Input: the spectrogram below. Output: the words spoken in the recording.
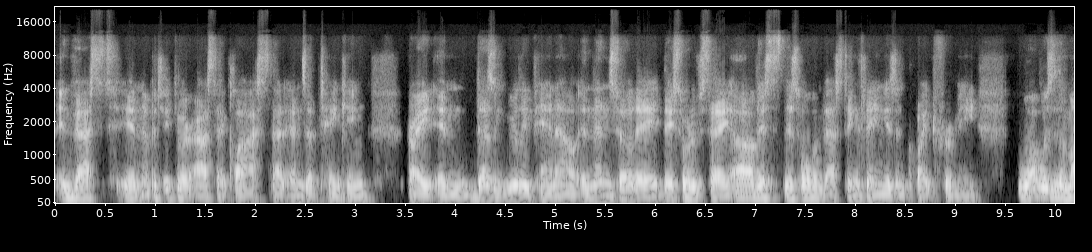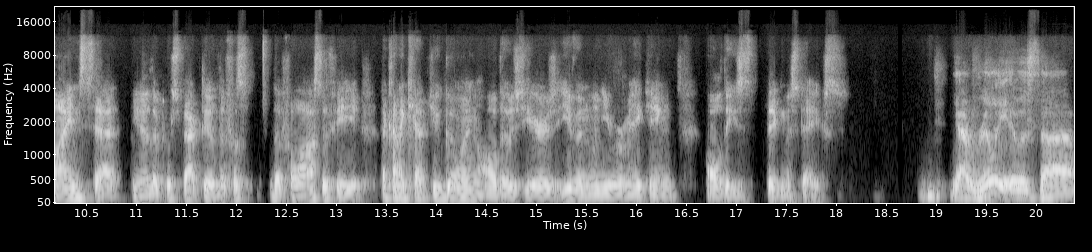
invest in a particular asset class that ends up tanking right and doesn't really pan out. And then so they they sort of say oh this this whole investing thing isn't quite for me. What was the mindset you know the perspective the, the philosophy that kind of kept you going all those years even when you were making all these big mistakes? Yeah really it was uh,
